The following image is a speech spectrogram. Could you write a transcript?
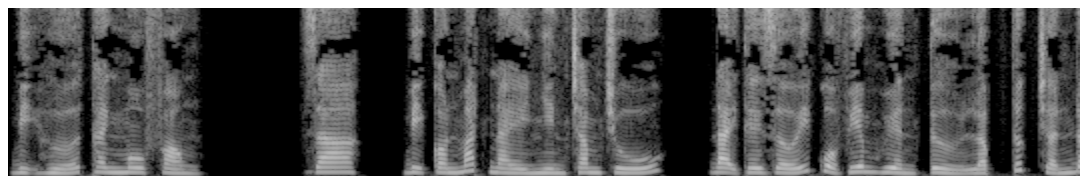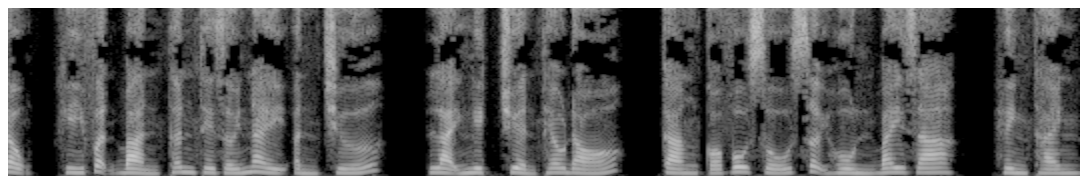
bị hứa thanh mô phỏng. Ra, bị con mắt này nhìn chăm chú, đại thế giới của viêm huyền tử lập tức chấn động, khí vận bản thân thế giới này ẩn chứa, lại nghịch chuyển theo đó, càng có vô số sợi hồn bay ra, hình thành.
